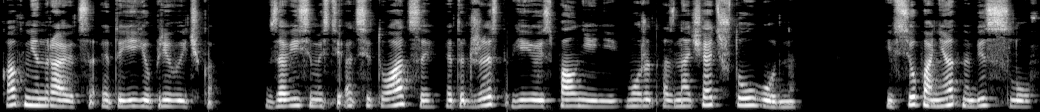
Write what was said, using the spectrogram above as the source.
Как мне нравится эта ее привычка. В зависимости от ситуации этот жест в ее исполнении может означать что угодно. И все понятно без слов.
